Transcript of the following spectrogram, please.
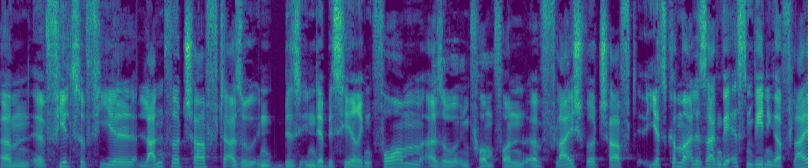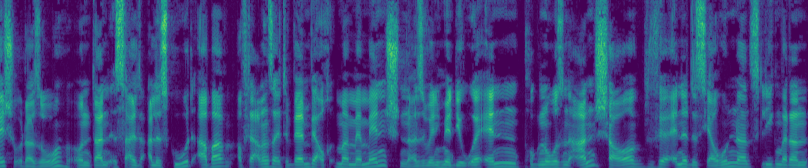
ähm, äh, viel zu viel Landwirtschaft, also in, in der bisherigen Form, also in Form von äh, Fleischwirtschaft. Jetzt können wir alle sagen, wir essen weniger Fleisch oder so und dann ist halt alles gut. Aber auf der anderen Seite werden wir auch immer mehr Menschen. Also wenn ich mir die UN-Prognosen anschaue, für Ende des Jahrhunderts liegen wir dann,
